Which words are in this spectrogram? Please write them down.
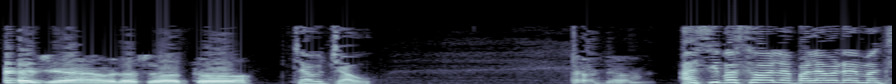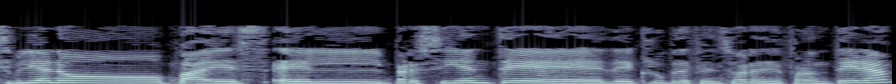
Gracias, abrazo a todos. Chau, chau. Así pasaba la palabra de Maximiliano Páez, el presidente del Club Defensores de Frontera.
